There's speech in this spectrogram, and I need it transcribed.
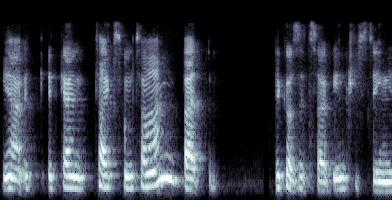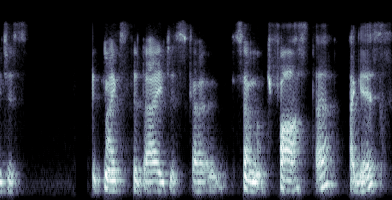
you know, it, it can take some time, but because it's so interesting, it just it makes the day just go so much faster, I guess.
